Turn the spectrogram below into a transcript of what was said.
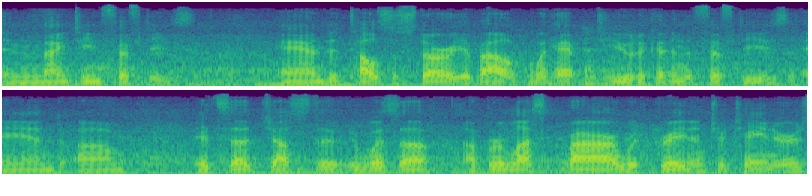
in the 1950s. And it tells a story about what happened to Utica in the 50s. And um, it's a just, a, it was a, a, burlesque bar with great entertainers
